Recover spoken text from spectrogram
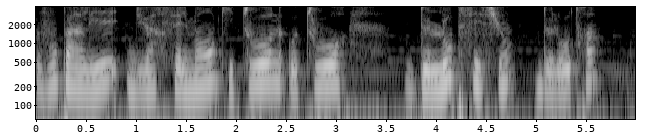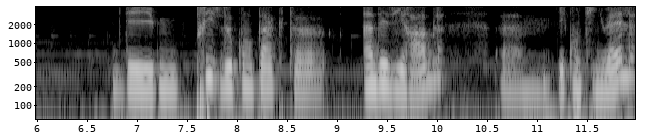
vous parler du harcèlement qui tourne autour de l'obsession de l'autre, des prises de contact euh, indésirables euh, et continuelles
